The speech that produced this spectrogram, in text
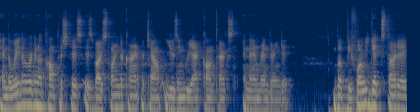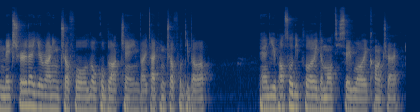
And the way that we're going to accomplish this is by storing the current account using React context and then rendering it. But before we get started, make sure that you're running Truffle local blockchain by typing truffle develop. And you've also deployed the multi-sig wallet contract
